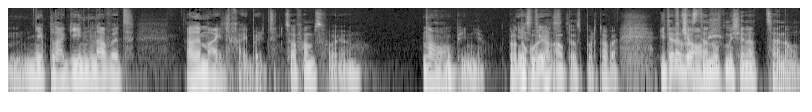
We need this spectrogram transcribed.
nie plug-in nawet, ale mild hybrid. Cofam swoją No, opinię. Produkują jest. auta sportowe. I teraz Wciąż. zastanówmy się nad ceną.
